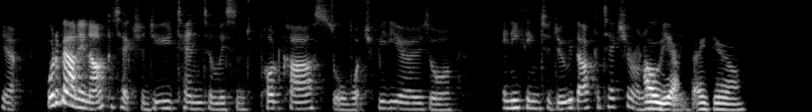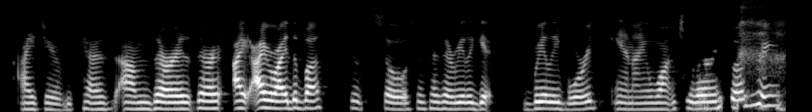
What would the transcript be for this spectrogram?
Yeah. What about in architecture? Do you tend to listen to podcasts or watch videos or anything to do with architecture or not Oh really? yes, I do. I do because um there are there I I ride the bus so, so sometimes I really get really bored and I want to learn something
